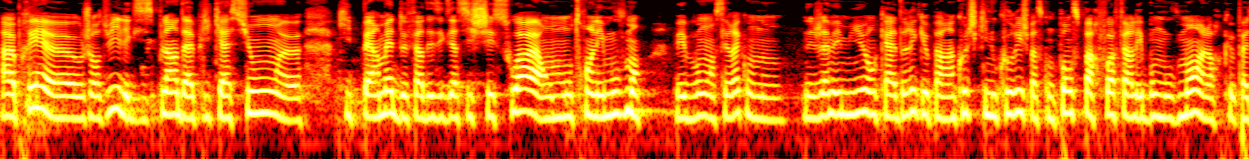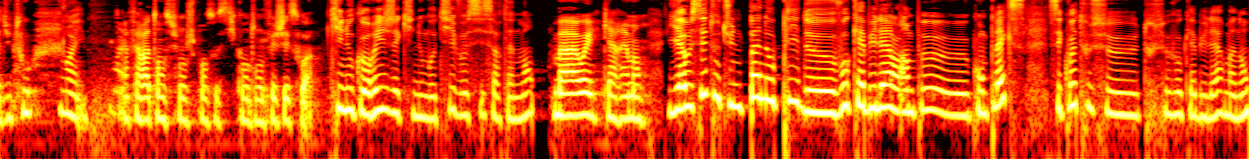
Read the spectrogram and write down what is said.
Après, euh, aujourd'hui, il existe plein d'applications euh, qui permettent de faire des exercices chez soi en montrant les mouvements. Mais bon, c'est vrai qu'on n'est jamais mieux encadré que par un coach qui nous corrige, parce qu'on pense parfois faire les bons mouvements, alors que pas du tout. Oui à faire attention, je pense aussi quand on le fait chez soi. Qui nous corrige et qui nous motive aussi certainement. Bah oui, carrément. Il y a aussi toute une panoplie de vocabulaire un peu euh, complexe. C'est quoi tout ce tout ce vocabulaire, Manon?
